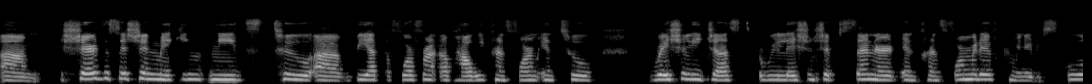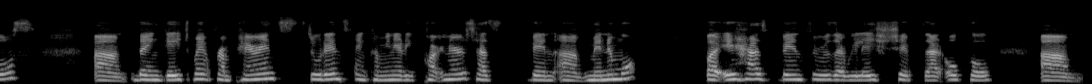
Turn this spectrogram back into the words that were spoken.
Um, shared decision making needs to uh, be at the forefront of how we transform into racially just, relationship-centered, and transformative community schools. Um, the engagement from parents, students, and community partners has been um, minimal, but it has been through the relationship that OCO um,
